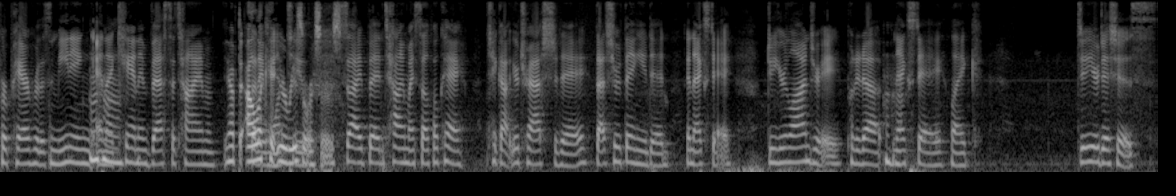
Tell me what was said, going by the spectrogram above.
prepare for this meeting, and I can't invest the time. you have to allocate your to. resources. So I've been telling myself, okay, take out your trash today. That's your thing you did. The next day, do your laundry, put it up. Mm-hmm. Next day, like do your dishes.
